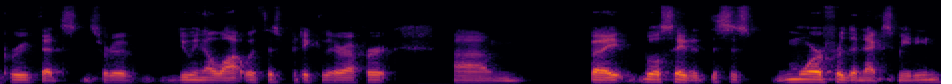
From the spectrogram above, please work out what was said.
group that's sort of doing a lot with this particular effort. Um, but I will say that this is more for the next meeting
